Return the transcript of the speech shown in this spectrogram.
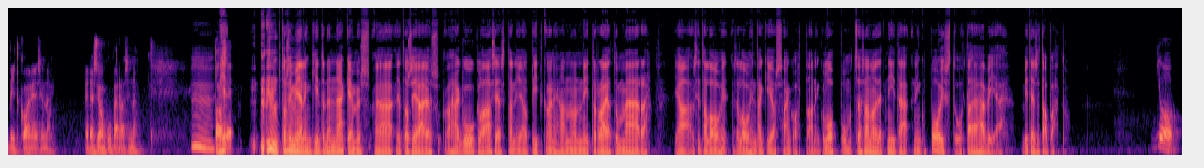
bitcoinia sinne edes jonkun verran sinne mm. taseen. Tosi mielenkiintoinen näkemys. Ja tosiaan, jos vähän googlaa asiasta, niin jo Bitcoinhan on niitä on rajattu määrä ja sitä louhi, se louhintakin jossain kohtaa niin kuin loppuu. Mutta sä sanoit, että niitä niin kuin poistuu tai häviää. Miten se tapahtuu? Joo,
